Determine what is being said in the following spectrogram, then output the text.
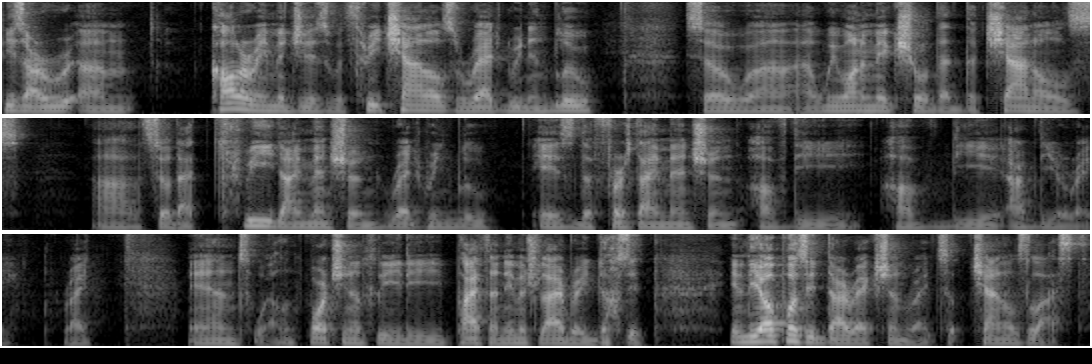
These are um, color images with three channels, red, green, and blue. So uh, we want to make sure that the channels, uh, so that three dimension, red, green, blue, is the first dimension of the of the of the array, right? And well, unfortunately, the Python image library does it in the opposite direction, right? So channels last,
